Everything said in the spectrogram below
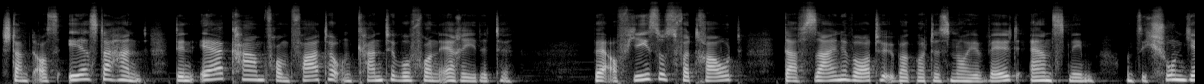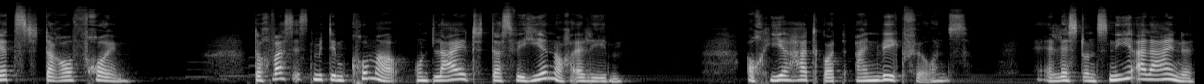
stammt aus erster Hand, denn er kam vom Vater und kannte, wovon er redete. Wer auf Jesus vertraut, darf seine Worte über Gottes neue Welt ernst nehmen und sich schon jetzt darauf freuen. Doch was ist mit dem Kummer und Leid, das wir hier noch erleben? Auch hier hat Gott einen Weg für uns. Er lässt uns nie alleine,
